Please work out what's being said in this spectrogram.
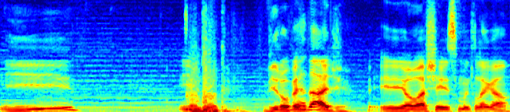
E. e virou verdade. E eu achei isso muito legal.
